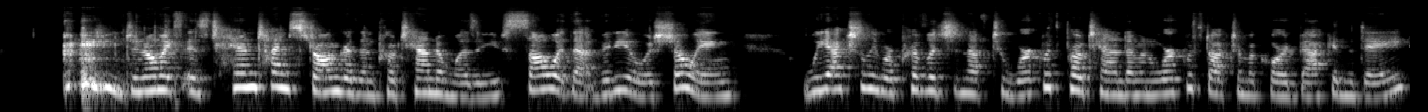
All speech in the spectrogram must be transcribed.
Genomix is 10 times stronger than Protandim was, and you saw what that video was showing. We actually were privileged enough to work with Protandim and work with Dr. McCord back in the day,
